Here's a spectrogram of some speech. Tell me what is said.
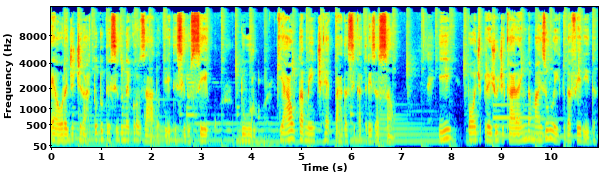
É hora de tirar todo o tecido necrosado, aquele tecido seco, duro, que altamente retarda a cicatrização e pode prejudicar ainda mais o leito da ferida.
